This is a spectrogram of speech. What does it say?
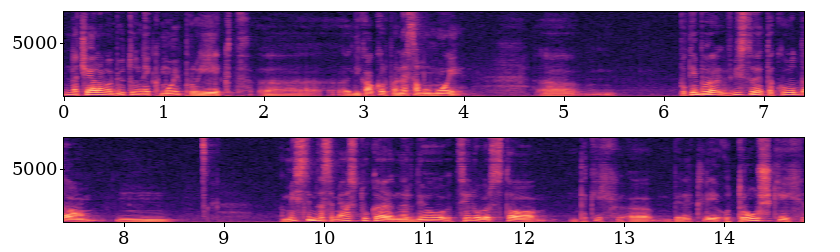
načeloma je bil to nek moj projekt, uh, nikakor pa ne samo moj. Uh, potem pa v bistvu je tako, da um, mislim, da sem jaz tukaj naredil celo vrsto takih, uh, bi rekli, otroških,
